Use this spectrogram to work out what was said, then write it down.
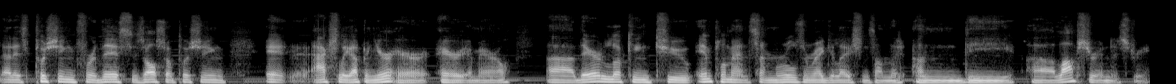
that is pushing for this is also pushing it actually up in your area, Merrill. Uh, they're looking to implement some rules and regulations on the on the uh, lobster industry.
